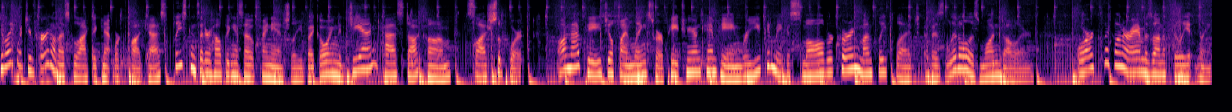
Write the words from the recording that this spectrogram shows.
you like what you've heard on this Galactic Network podcast, please consider helping us out financially by going to gncast.com slash support. On that page, you'll find links to our Patreon campaign where you can make a small recurring monthly pledge of as little as $1. Or click on our Amazon affiliate link,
